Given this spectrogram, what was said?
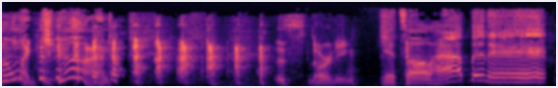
oh my god!" Snorting. It's all happening.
